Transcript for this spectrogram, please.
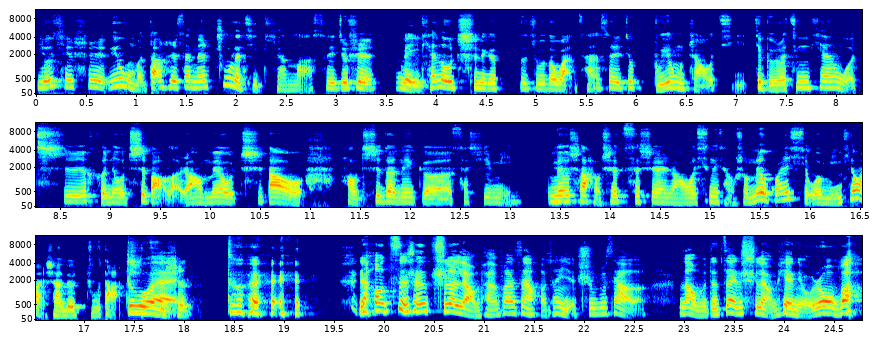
尤其是因为我们当时在那边住了几天嘛，所以就是每天都吃那个自助的晚餐，所以就不用着急。就比如说今天我吃和牛吃饱了，然后没有吃到好吃的那个 sashimi，没有吃到好吃的刺身，然后我心里想说没有关系，我明天晚上就主打吃刺身。对，然后刺身吃了两盘，发现好像也吃不下了，那我们就再吃两片牛肉吧。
